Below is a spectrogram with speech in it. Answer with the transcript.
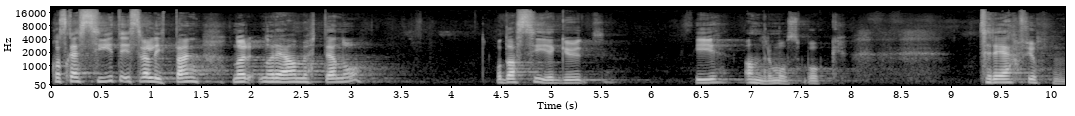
Hva skal jeg si til israelittene når, når jeg har møtt deg nå? Og da sier Gud i 2. Mosebok 3,14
